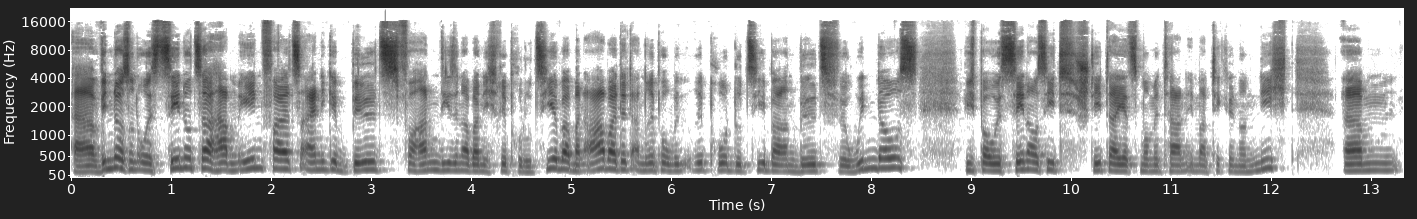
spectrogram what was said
Uh, Windows und OS 10 Nutzer haben ebenfalls einige Builds vorhanden, die sind aber nicht reproduzierbar. Man arbeitet an repro reproduzierbaren Builds für Windows. Wie es bei OS 10 aussieht, steht da jetzt momentan im Artikel noch nicht. Ähm,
